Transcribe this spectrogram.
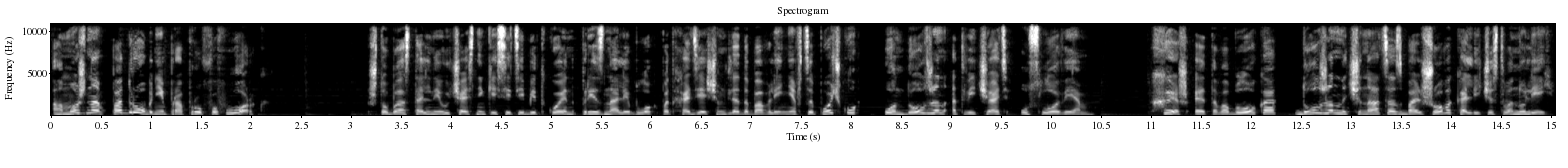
А можно подробнее про Proof of Work? Чтобы остальные участники сети биткоин признали блок подходящим для добавления в цепочку, он должен отвечать условиям. Хэш этого блока должен начинаться с большого количества нулей,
